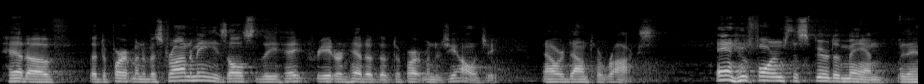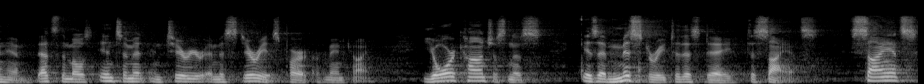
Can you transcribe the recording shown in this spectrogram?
head of the Department of Astronomy. He's also the creator and head of the Department of Geology. Now we're down to rocks. And who forms the spirit of man within him. That's the most intimate, interior, and mysterious part of mankind. Your consciousness is a mystery to this day to science. Science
